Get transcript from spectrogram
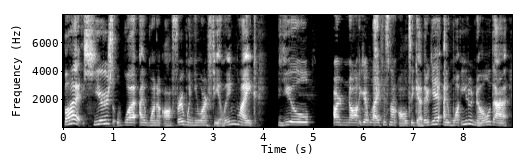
But here's what I want to offer when you are feeling like you are not, your life is not all together yet. I want you to know that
